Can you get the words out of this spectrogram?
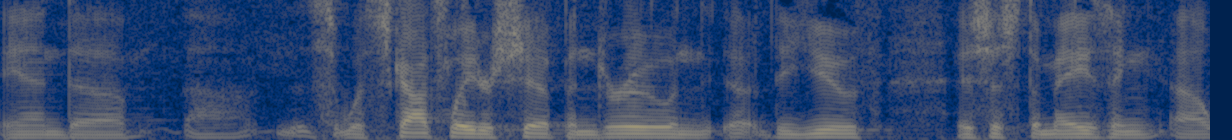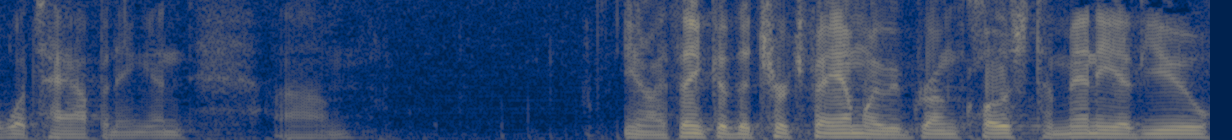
And uh, uh, with Scott's leadership and Drew and uh, the youth, it's just amazing uh, what's happening. And, um, you know, I think of the church family. We've grown close to many of you.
